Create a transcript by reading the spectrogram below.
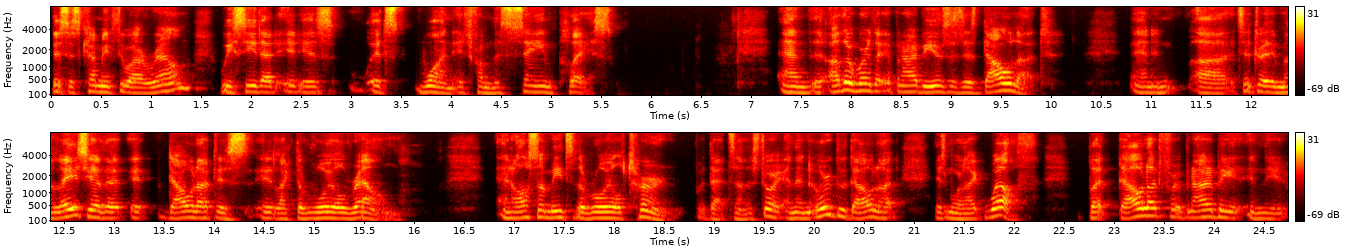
this is coming through our realm, we see that it is, it's one, it's from the same place. And the other word that Ibn Arabi uses is daulat. And in, uh, it's interesting in Malaysia that it, daulat is it, like the royal realm and also means the royal turn, but that's another story. And then Urdu daulat is more like wealth. But daulat for Ibn Arabi in the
